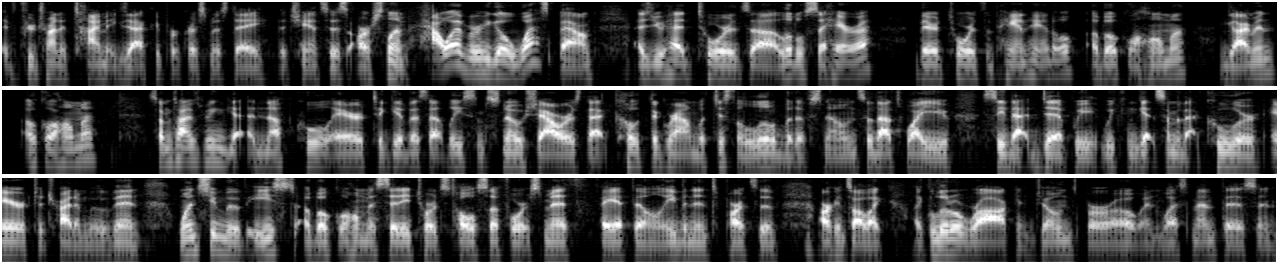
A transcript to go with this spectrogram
if you're trying to time it exactly for Christmas Day, the chances are slim. However, you go westbound as you head towards uh, Little Sahara, there towards the panhandle of Oklahoma, Guymon, Oklahoma. Sometimes we can get enough cool air to give us at least some snow showers that coat the ground with just a little bit of snow. And so that's why you see that dip. We, we can get some of that cooler air to try to move in. Once you move east of Oklahoma City towards Tulsa, Fort Smith, Fayetteville, and even into parts of Arkansas like, like Little Rock and Jonesboro and West Memphis and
